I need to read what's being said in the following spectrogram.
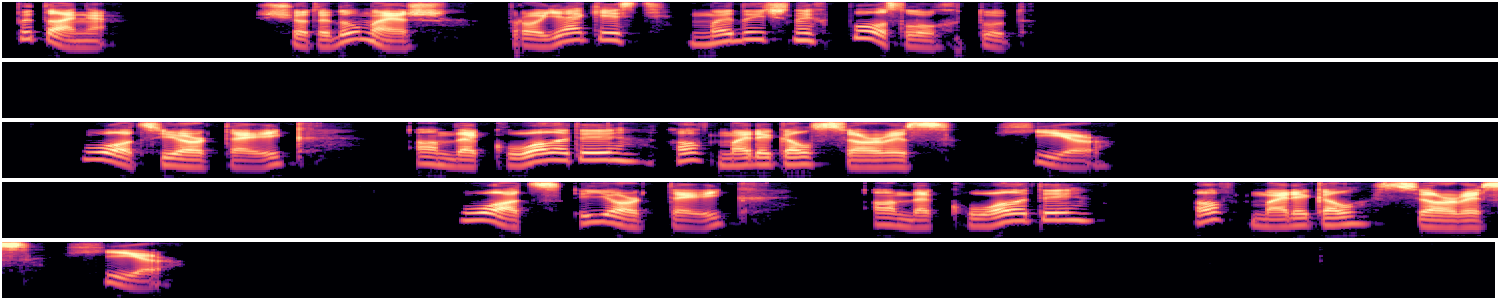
Питання. Що ти думаєш про якість медичних послуг тут? What's your take on the quality of medical service here? What's your take on the quality of medical service here?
